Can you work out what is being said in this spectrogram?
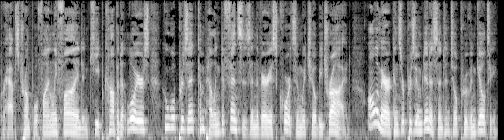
Perhaps Trump will finally find and keep competent lawyers who will present compelling defenses in the various courts in which he'll be tried all Americans are presumed innocent until proven guilty.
